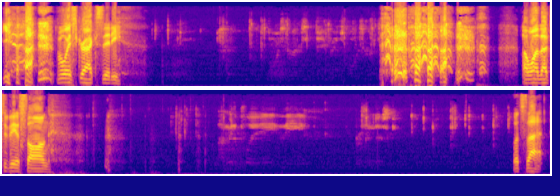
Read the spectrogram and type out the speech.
Yeah, voice crack city. I want that to be a song. What's that?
